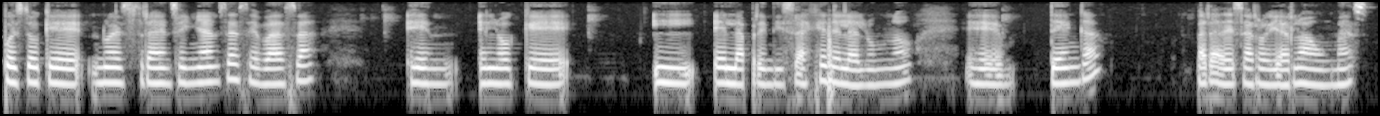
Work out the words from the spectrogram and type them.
Puesto que nuestra enseñanza se basa en, lo que el, aprendizaje del alumno eh, tenga para desarrollarlo aún más.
